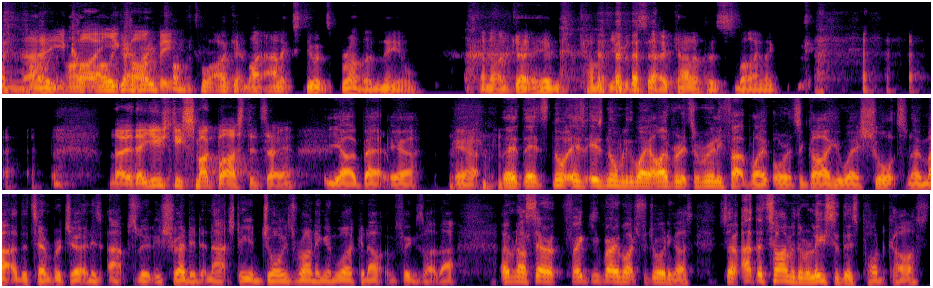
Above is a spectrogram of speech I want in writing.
No, um, I would, you can't. I, would you get can't very be. comfortable. I'd get like Alec Stewart's brother Neil, and I'd get him to come at you with a set of calipers, smiling. No, they're usually smug bastards, though. Yeah, I bet. Yeah. Yeah, it's not. It's normally the way. Either it's a really fat bloke, or it's a guy who wears shorts no matter the temperature and is absolutely shredded and actually enjoys running and working out and things like that. Um, now, Sarah, thank you very much for joining us. So, at the time of the release of this podcast,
